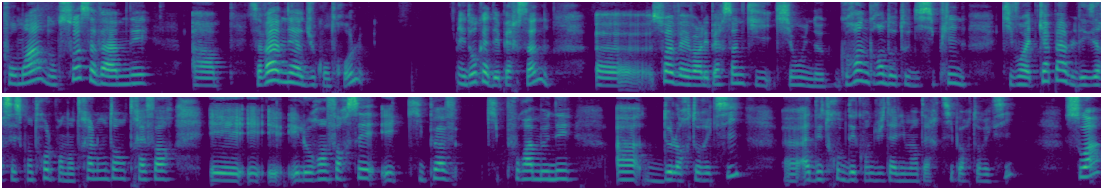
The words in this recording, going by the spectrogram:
pour moi, donc soit ça va amener à, ça va amener à du contrôle, et donc à des personnes, euh, soit il va y avoir les personnes qui, ont une grande, grande autodiscipline, qui vont être capables d'exercer ce contrôle pendant très longtemps, très fort, et, le renforcer, et qui peuvent, qui pourra mener à de l'orthorexie, euh, à des troubles des conduites alimentaires type orthorexie. Soit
